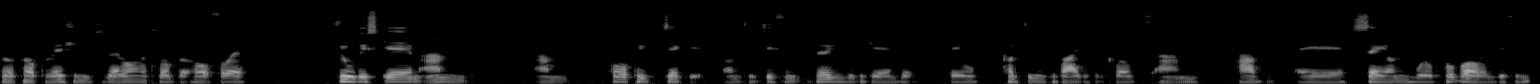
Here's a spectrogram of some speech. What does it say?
Corporation, which is their own club, but hopefully through this game and I'm hoping to take it onto different versions of the game that they will continue to buy different clubs and have a say on world football in different,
